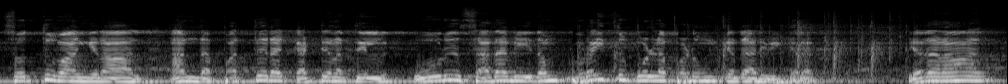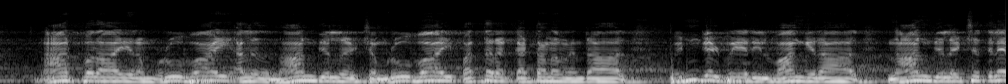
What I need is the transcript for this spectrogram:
சொத்து வாங்கினால் அந்த பத்திர கட்டணத்தில் ஒரு சதவீதம் குறைத்துக் கொள்ளப்படும் என்று அறிவிக்கிறார். எதனால்? நாற்பதாயிரம் ரூபாய் அல்லது நான்கு லட்சம் ரூபாய் பத்திர கட்டணம் என்றால் பெண்கள் பெயரில் வாங்கினால் நான்கு லட்சத்திலே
